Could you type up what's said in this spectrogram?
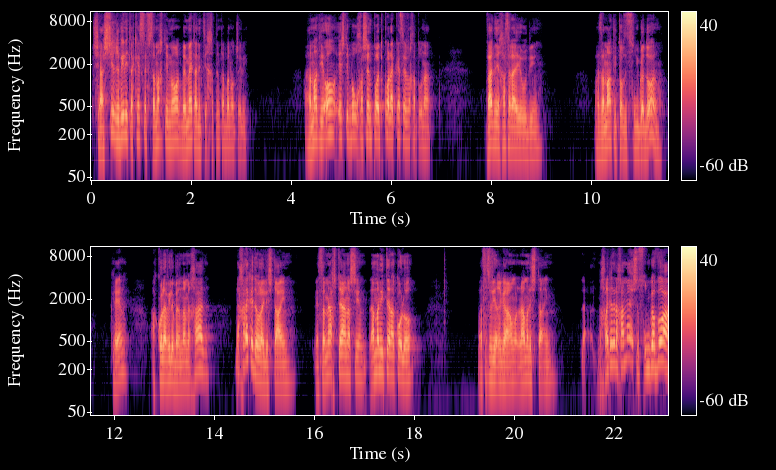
כשהשיר הביא לי את הכסף, שמחתי מאוד, באמת, אני צריך לחתן את הבנות שלי. אמרתי, או, יש לי ברוך השם פה את כל הכסף לחתונה. ואז נכנס אליי היהודי, ואז אמרתי, טוב, זה סכום גדול, כן? הכל להביא לבן אדם אחד, נחלק את זה אולי לשתיים, נשמח שתי אנשים, למה ניתן הכל לא? ואז חשבתי, רגע, למה, לשתיים? נחלק את זה לחמש, זה סכום גבוה.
